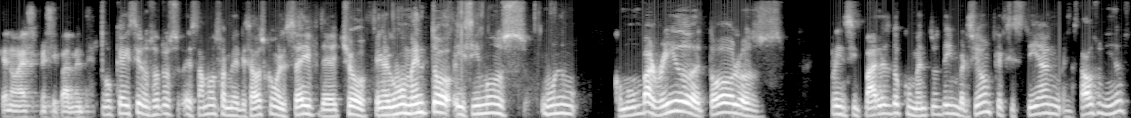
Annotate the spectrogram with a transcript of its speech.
que no es principalmente. Ok, sí, nosotros estamos familiarizados con el SAFE. De hecho, en algún momento hicimos un, como un barrido de todos los principales documentos de inversión que existían en Estados Unidos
